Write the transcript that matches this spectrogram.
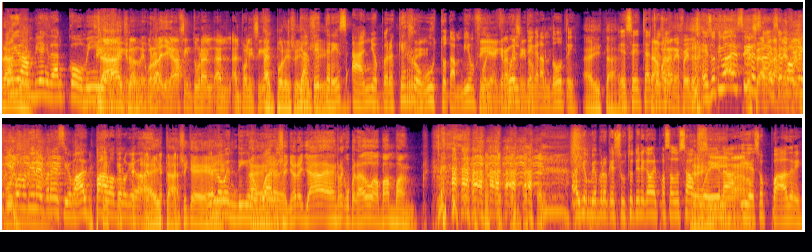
lo cuidan bien y le dan comida. grande. Bueno, le llega la cintura al, al, al policía. Al policía. De sí. tres años, pero es que es Sí. robusto también, Sí, fuerte, es grandecito. fuerte, grandote. Ahí está. Ese chacho. Eso, te iba a decir, ese pobre equipo no tiene precio, va al palo a todo lo que da. Ahí está, así que. Dios lo bendiga, eh. Señores, ya han recuperado a Bam Bam. Ay, Dios mío, pero qué susto tiene que haber pasado esa Sí, abuela mano. y esos padres.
